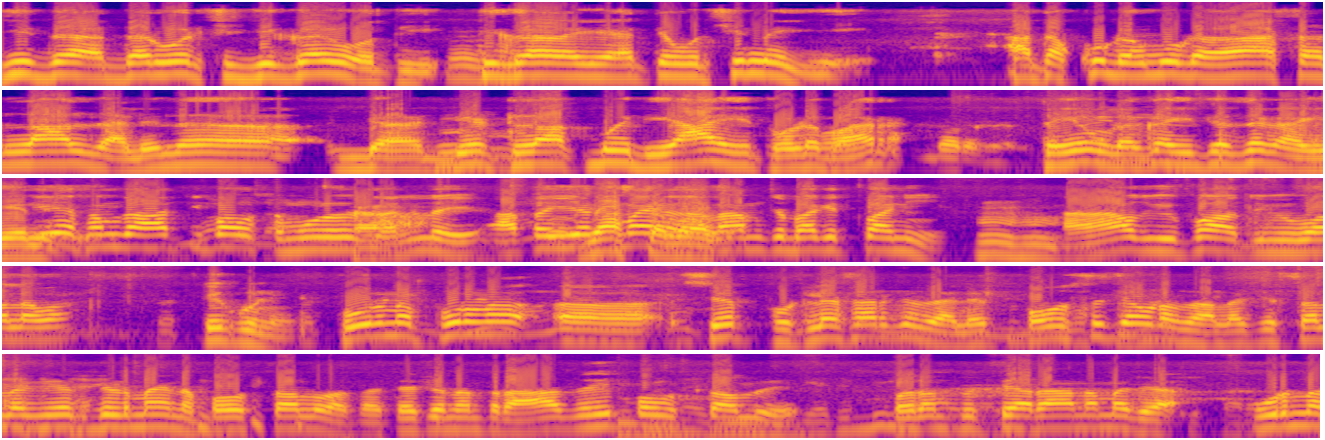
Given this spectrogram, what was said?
जी द- दरवर्षी जी गळ होती ती गळ या वर्षी नाहीये. आता कुठं मुडं असं लाल झालेलं ड- दीड लाखमध्ये आहे थोडंफार. बरोबर तर एवढं काही त्याचं काही हे ते नाही. समजा अति पावसामुळे झालेलं आहे. आता एक जास्त महिना झाला पाऊस. आमच्या बागेत पाणी हम्म, हम्म. आणि आज पहा तुम्ही बोलावा. टिकून आहे. पूर्ण पूर्ण अं, शेत फुटल्यासारखे झाले पाऊसच एवढा झाला की सलग एक दीड महिना पाऊस चालू होता. त्याच्यानंतर आजही पाऊस चालू आहे. परंतु त्या रानामध्ये पूर्ण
